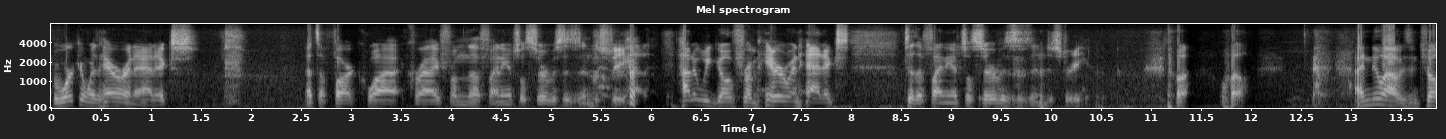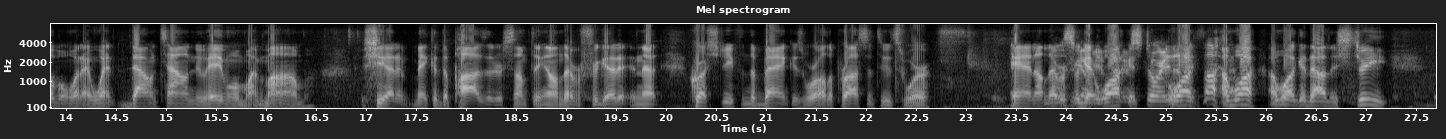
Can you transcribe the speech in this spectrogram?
were working with heroin addicts. That's a far cry from the financial services industry. how, how do we go from heroin addicts to the financial services industry? Well, I knew I was in trouble when I went downtown New Haven with my mom. She had to make a deposit or something. I'll never forget it. And that cross street from the bank is where all the prostitutes were. And I'll never This is gonna forget be a better walking. walk-. I'm, walk, I'm walking down the street,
